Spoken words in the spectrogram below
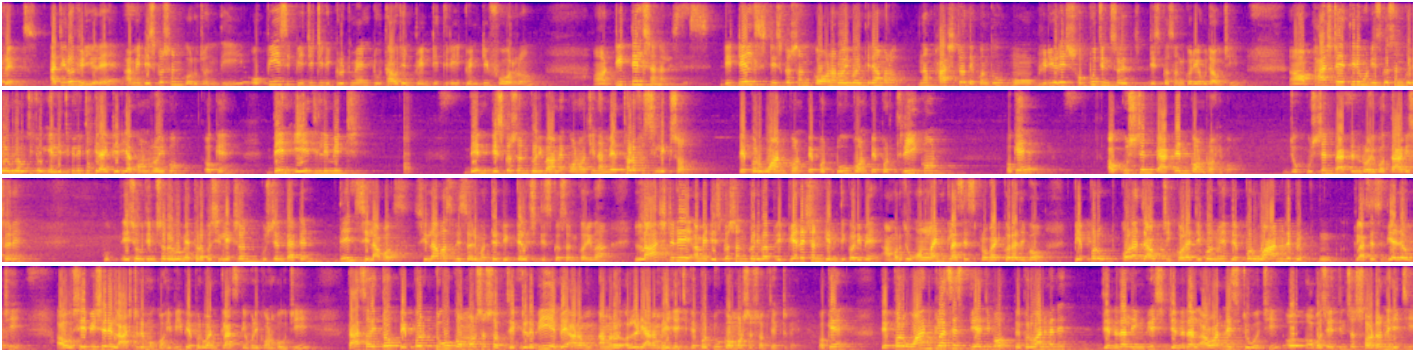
Friends আজির ভিডিওরে আমি discussion করুচার OPSC PGT recruitment two thousand twenty three twenty four details analysis details discussion কণ রহব এর আমার না ফার্স্ট দেখন্তু মু ভিডিওরে সবু জিনিস ডিসকসন করিয়া যাচ্ছি ফার্স্ট এর মু ডিসকসন করিয়া যাচ্ছি যে এলিজিবিলিটি ক্রাইটেরিয়া কণ রহব okay then age limit then discussion করিবা আমি কোন অছি না method of selection paper one कौन पेपर टू कौन पेपर थ्री कौन ओके ଆଉ କ୍ୱେଶ୍ଚନ୍ ପ୍ୟାଟର୍ନ କ'ଣ ରହିବ ଯେଉଁ କ୍ୱେଶ୍ଚନ୍ ପ୍ୟାଟର୍ନ ରହିବ ତା ବିଷୟରେ ଏଇସବୁ ଜିନିଷ ରହିବ method of selection question pattern then syllabus syllabus ବିଷୟରେ ମଧ୍ୟ ଡିଟେଲ୍ସ ଡିସ୍କସନ୍ କରିବା ଲାଷ୍ଟରେ ଆମେ ଡିସ୍କସନ୍ କରିବା ପ୍ରିପାରେସନ୍ କେମିତି କରିବେ ଆମର ଯେଉଁ ଅନଲାଇନ୍ କ୍ଲାସେସ୍ ପ୍ରୋଭାଇଡ଼ କରାଯିବ ପେପର କରାଯାଉଛି କରାଯିବ ନୁହେଁ ପେପର ୱାନ୍ରେ କ୍ଲାସେସ୍ ଦିଆଯାଉଛି ଆଉ ସେ ବିଷୟରେ ଲାଷ୍ଟରେ ମୁଁ କହିବି ପେପର ୱାନ୍ କ୍ଲାସ୍ କିଭଳି କ'ଣ ହେଉଛି ତା ସହିତ ପେପର ଟୁ କମର୍ସ ସବଜେକ୍ଟରେ ବି ଏବେ ଆମର ଅଲରେଡ଼ି ଆରମ୍ଭ ହୋଇଯାଇଛି ପେପର ଟୁ କମର୍ସ ସବଜେକ୍ଟରେ ଓକେ ପେପର ୱାନ୍ କ୍ଲାସେସ୍ ଦିଆଯିବ ପେପର ୱାନ୍ ମାନେ ଜେନେରାଲ ଇଂଲିଶ ଜେନେରାଲ ଆୱାରନେସ୍ ଯେଉଁ ଅଛି ଅବଶ୍ୟ ଜିନିଷ ସଡନ୍ ହେଇଛି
